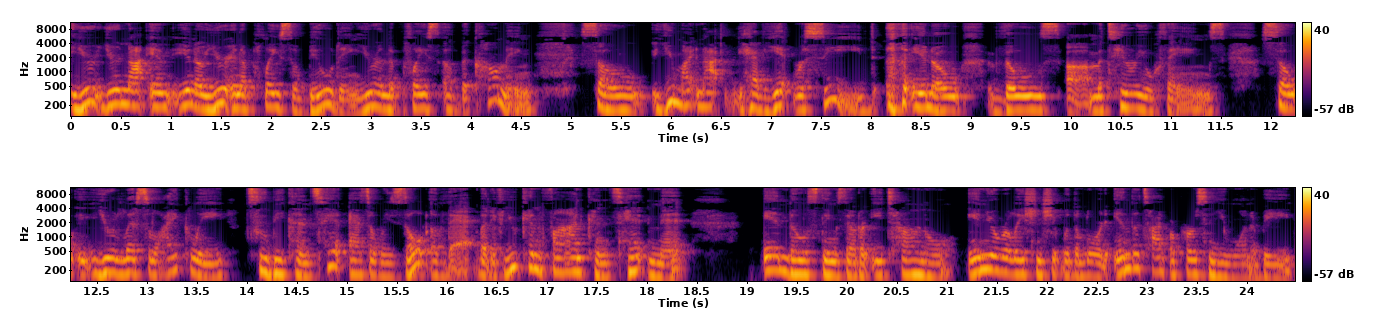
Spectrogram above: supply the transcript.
you're you're not in you know you're in a place of building. You're in the place of becoming. So you might not have yet received you know those uh, material things. So you're less likely to be content as a result of that. But if you can find contentment in those things that are eternal in your relationship with the lord in the type of person you want to be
